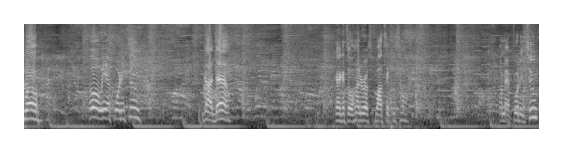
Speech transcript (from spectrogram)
12. Oh, we have 42. God damn. Gotta get to 100 reps before I take this off. I'm at 42.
